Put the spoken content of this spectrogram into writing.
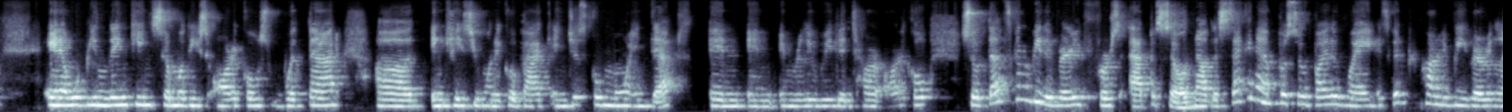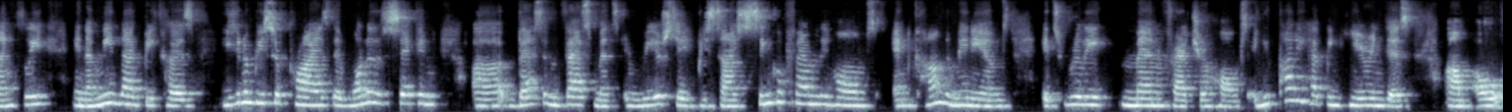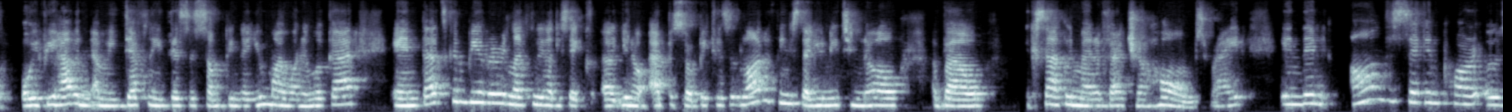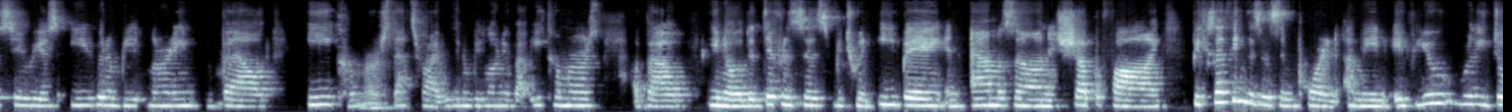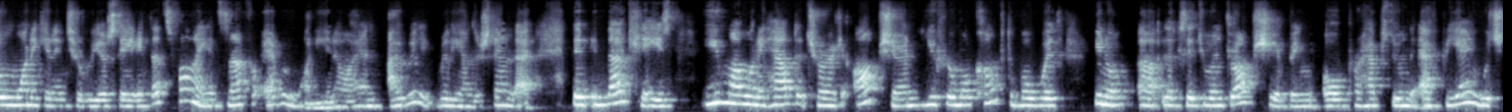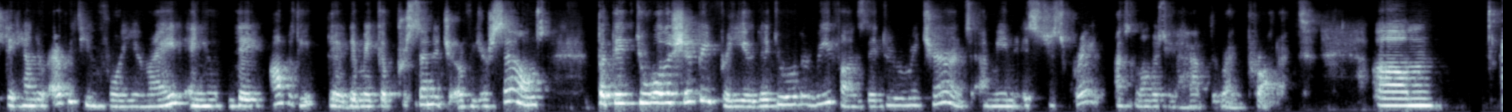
And I will be linking some of these articles with that uh, in case you want to go back and just go more in depth and, and, and really read the entire article. So that's going to be the very first episode. Now, the second episode, by the way, is going to probably be very lengthy. And I mean that because you're going to be surprised that one of the second uh, best investments in real estate besides single family homes and condominiums it's really manufactured homes and you probably have been hearing this um, or, or if you haven't i mean definitely this is something that you might want to look at and that's going to be a very likely like i say uh, you know episode because a lot of things that you need to know about exactly manufacture homes, right? And then on the second part of the series, you're going to be learning about e-commerce. That's right we're going to be learning about e-commerce about you know the differences between ebay and amazon and shopify because i think this is important. I mean if you really don't want to get into real estate and that's fine it's not for everyone you know and i really really understand that. Then in that case you might want to have the charge option. You feel more comfortable with, you know, uh, like I said, doing drop shipping or perhaps doing the FBA, which they handle everything for you, right? And you, they obviously they, they make a percentage of your sales, but they do all the shipping for you. They do all the refunds. They do returns. I mean, it's just great as long as you have the right product. Um,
